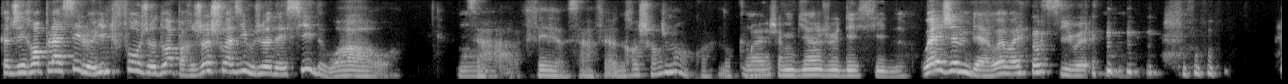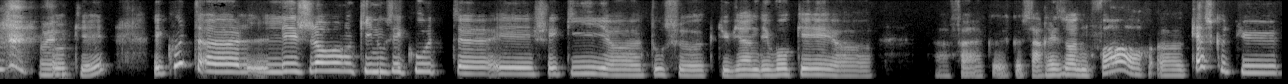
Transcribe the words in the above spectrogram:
quand j'ai remplacé le il faut, je dois par je choisis ou je décide, waouh! Ça a fait ça a fait un grand changement quoi. Donc ouais, euh, j'aime bien je décide. Ouais j'aime bien. Ouais ouais aussi ouais, ouais. ok. Écoute euh, les gens qui nous écoutent euh, et chez qui tout ce que tu viens d'évoquer enfin que, que, ça résonne fort qu'est-ce que tu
